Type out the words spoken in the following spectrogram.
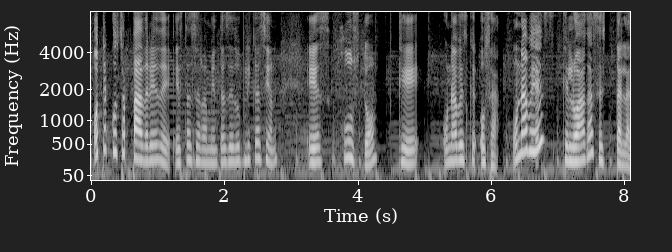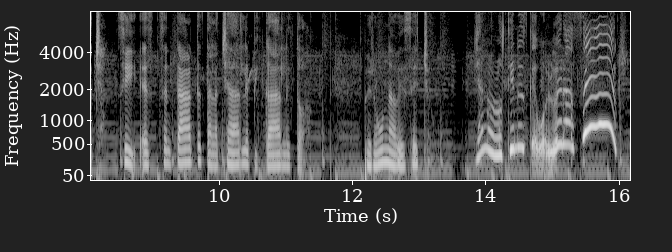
Otra cosa padre de estas herramientas de duplicación es justo que una vez que, o sea, una vez que lo hagas es talacha. Sí, es sentarte, talacharle, picarle todo. Pero una vez hecho, ya no lo tienes que volver a hacer.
